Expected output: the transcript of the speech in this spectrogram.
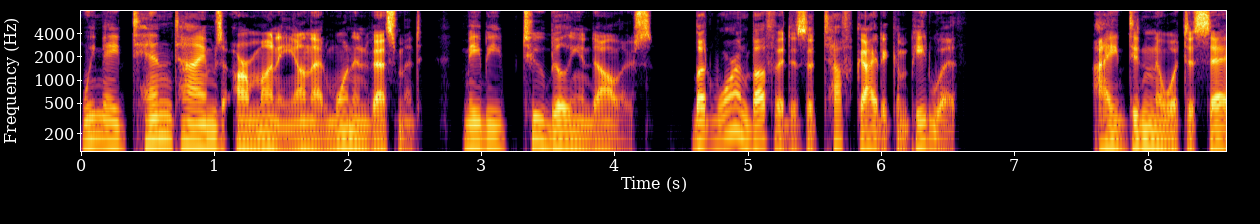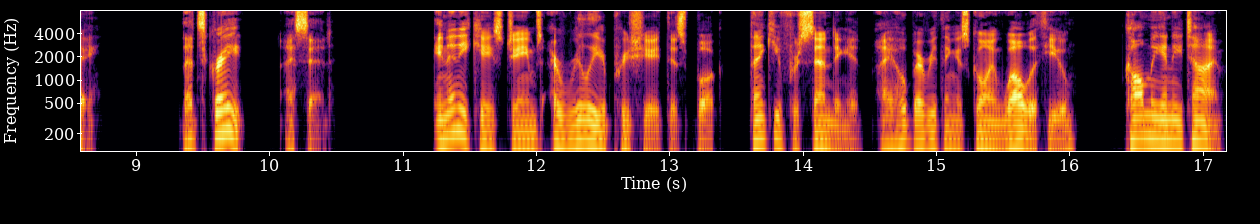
We made 10 times our money on that one investment, maybe $2 billion. But Warren Buffett is a tough guy to compete with. I didn't know what to say. That's great, I said. In any case, James, I really appreciate this book. Thank you for sending it. I hope everything is going well with you. Call me anytime.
